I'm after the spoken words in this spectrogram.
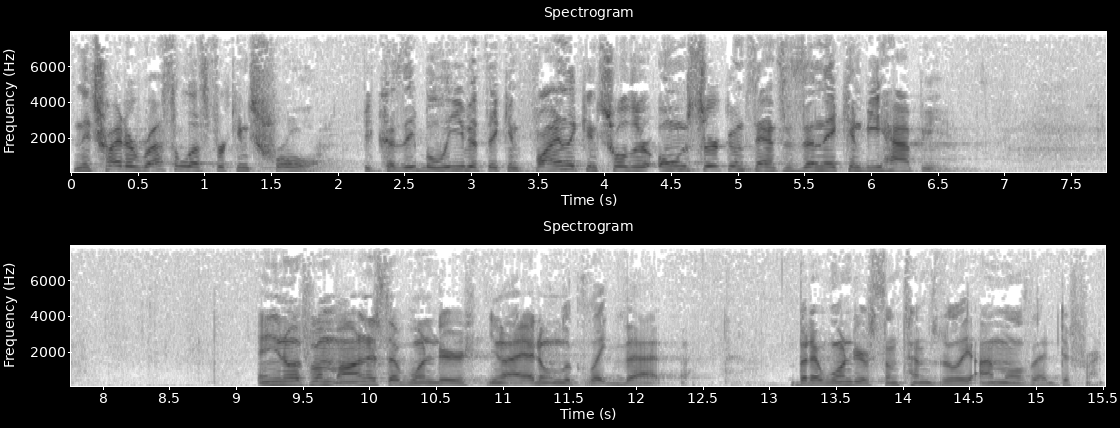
And they try to wrestle us for control because they believe if they can finally control their own circumstances, then they can be happy. And you know, if I'm honest, I wonder, you know, I don't look like that. But I wonder if sometimes really I'm all that different.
